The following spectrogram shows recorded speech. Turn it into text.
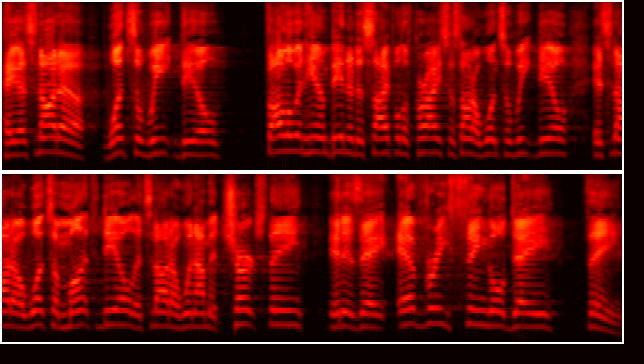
Hey, it's not a once a week deal. Following him, being a disciple of Christ, it's not a once a week deal. It's not a once a month deal. It's not a when I'm at church thing. It is a every single day thing.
